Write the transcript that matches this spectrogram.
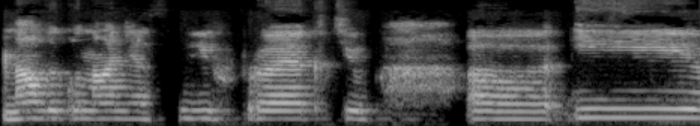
На виконання своїх проєктів Е, і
